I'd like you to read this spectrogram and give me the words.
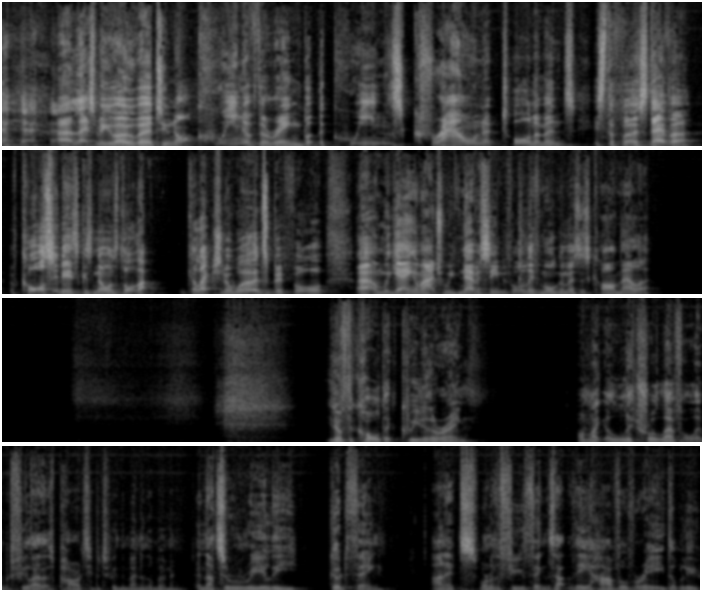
uh, let's move over to not Queen of the Ring, but the Queen's Crown tournament. It's the first ever. Of course it is, because no one's thought that collection of words before. Uh, and we're getting a match we've never seen before Liv Morgan versus Carmella. You know, if they called it Queen of the Ring, on like a literal level, it would feel like there's parity between the men and the women. And that's a really good thing. And it's one of the few things that they have over AEW.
